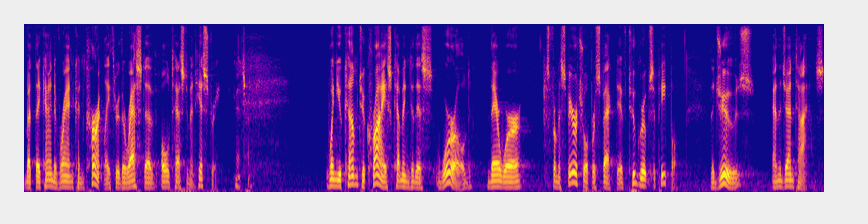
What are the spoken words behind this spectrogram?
but they kind of ran concurrently through the rest of Old Testament history. That's right. When you come to Christ coming to this world, there were, from a spiritual perspective, two groups of people the Jews and the Gentiles.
